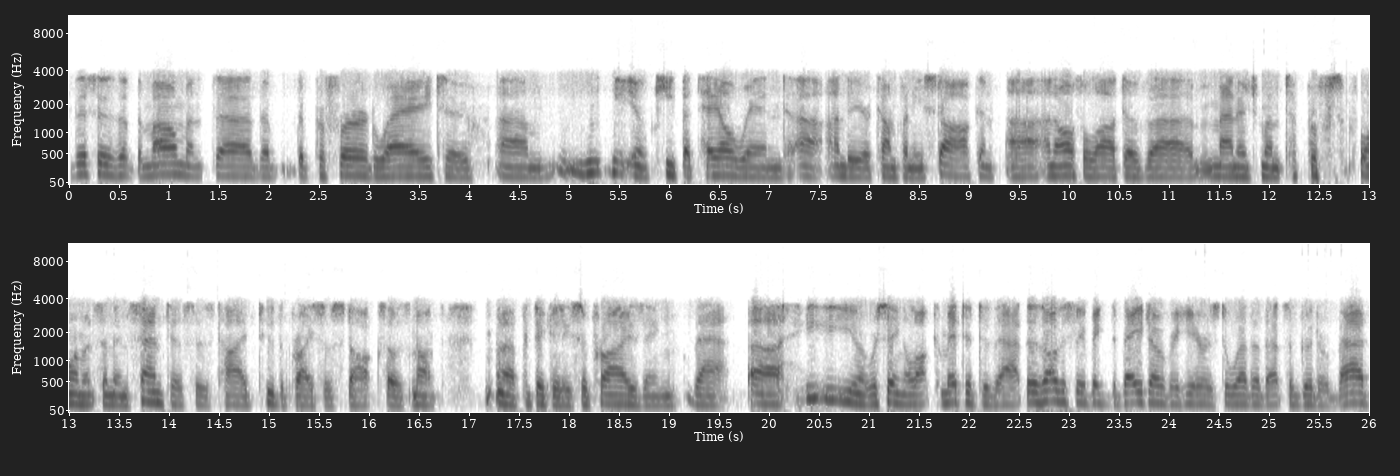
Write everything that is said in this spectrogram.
this is at the moment uh, the the preferred way to um, you know keep a tailwind uh, under your company stock, and uh, an awful lot of uh, management performance and incentives is tied to the price of stock. So it's not particularly surprising that uh, you know, we're seeing a lot committed to that. There's obviously a big debate over here as to whether that's a good or bad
